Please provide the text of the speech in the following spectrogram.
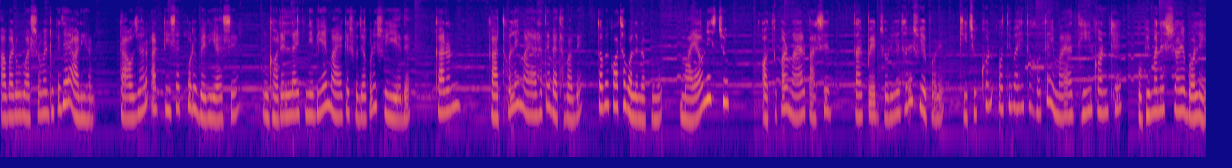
আবারও ওয়াশরুমে ঢুকে যায় আরিয়ান। ট্রাউজার আর টি শার্ট পরে বেরিয়ে আসে। ঘরের লাইট নিভিয়ে মায়াকে সোজা করে শুইয়ে দেয়। কারণ কাত হলেই মায়ার হাতে ব্যথা পাবে। তবে কথা বলে না কোনো মায়াও নিশ্চুপ। অতপর মায়ার পাশে তার পেট জড়িয়ে ধরে শুয়ে পড়ে। কিছুক্ষণ অতিবাহিত হতেই মায়া ধীর কণ্ঠে অভিমানের স্বরে বলে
